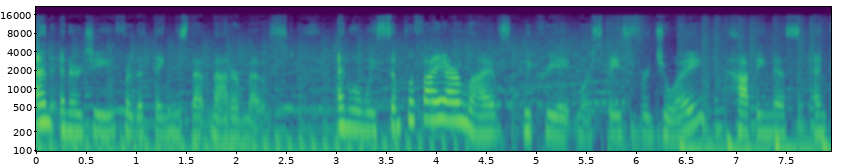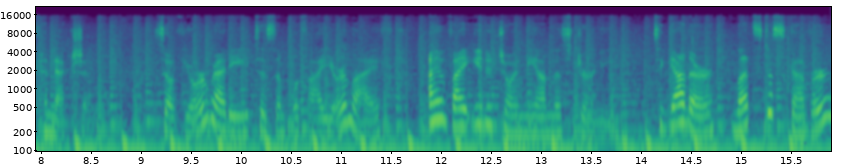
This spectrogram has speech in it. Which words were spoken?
and energy for the things that matter most. And when we simplify our lives, we create more space for joy, happiness, and connection. So if you're ready to simplify your life, I invite you to join me on this journey. Together, let's discover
